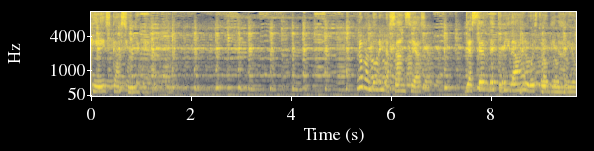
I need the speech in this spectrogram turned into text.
que es casi un deber. Abandones las ansias de hacer de tu vida algo extraordinario.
